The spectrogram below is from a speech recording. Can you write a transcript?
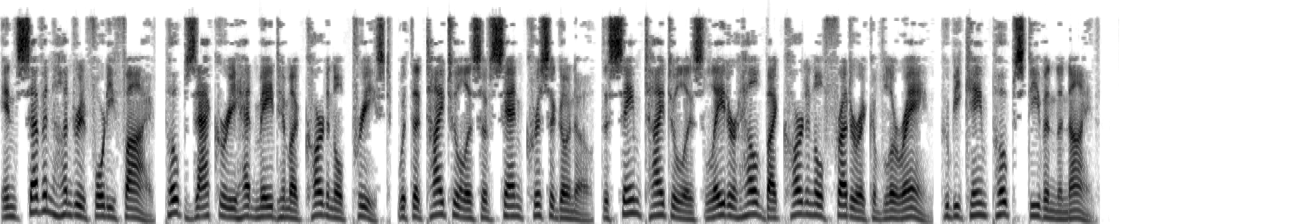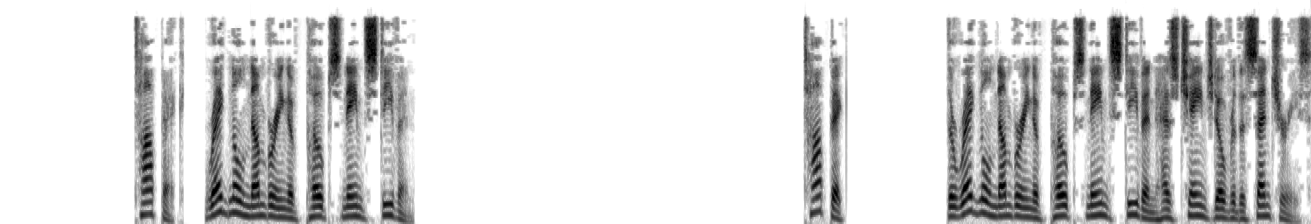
In 745, Pope Zachary had made him a cardinal priest, with the titulus of San Crisogono, the same titulus later held by Cardinal Frederick of Lorraine, who became Pope Stephen IX. Topic: Regnal numbering of popes named Stephen. Topic: The regnal numbering of popes named Stephen has changed over the centuries.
